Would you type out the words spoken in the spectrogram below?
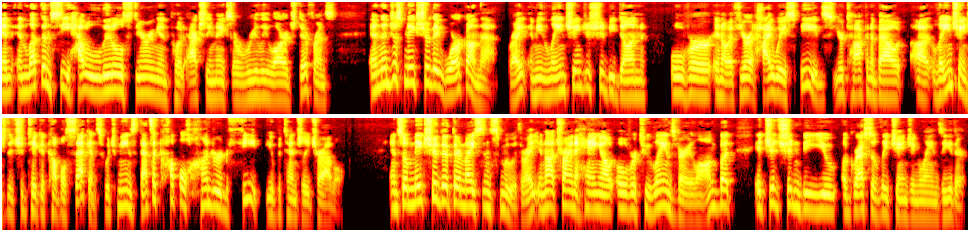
and, and let them see how little steering input actually makes a really large difference. And then just make sure they work on that, right? I mean, lane changes should be done over, you know, if you're at highway speeds, you're talking about a lane change that should take a couple seconds, which means that's a couple hundred feet you potentially travel. And so make sure that they're nice and smooth, right? You're not trying to hang out over two lanes very long, but it should, shouldn't be you aggressively changing lanes either.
